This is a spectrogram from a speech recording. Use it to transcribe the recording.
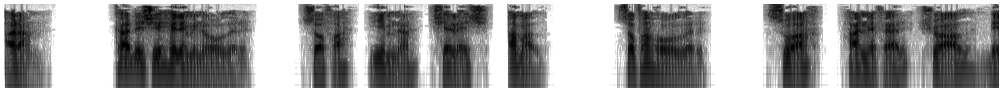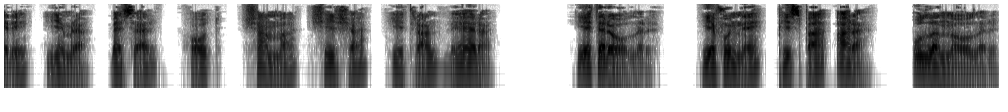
Aram. Kardeşi Helem'in oğulları. Sofa, Yimna, Şeleş, Amal. Sofah oğulları. Suah, Hanefer, Şual, Beri, Yimra, Beser, Hot, Şamma, Şilşa, Yitran ve Hera. Yeter oğulları. Yefunne, Pispa, Ara. Ullan'ın oğulları.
